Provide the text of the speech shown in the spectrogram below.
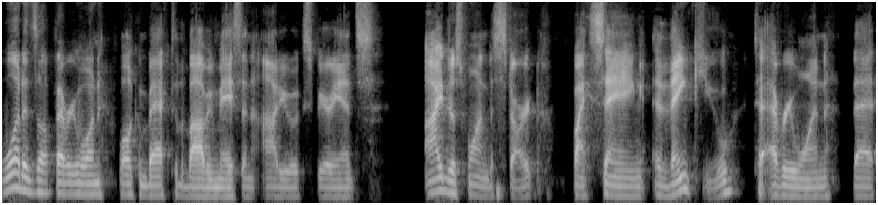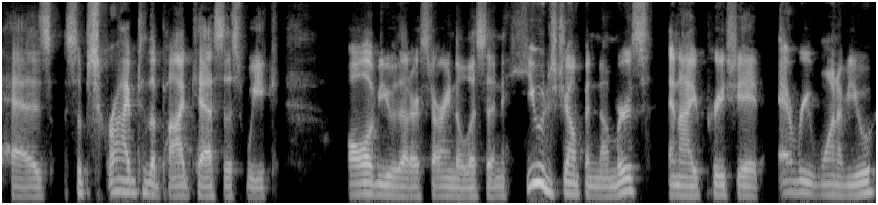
What is up, everyone? Welcome back to the Bobby Mason audio experience. I just wanted to start by saying thank you to everyone that has subscribed to the podcast this week. All of you that are starting to listen, huge jump in numbers. And I appreciate every one of you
